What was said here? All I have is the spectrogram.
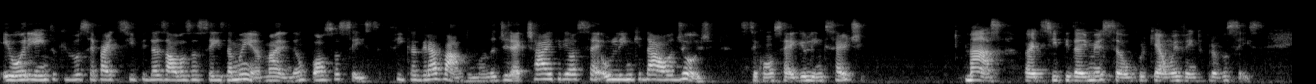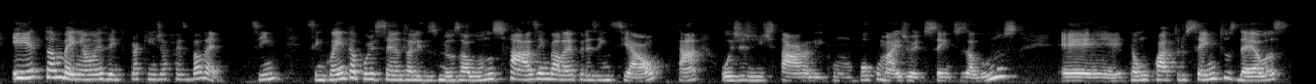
eu oriento que você participe das aulas às seis da manhã. Mari, não posso às seis. Fica gravado, manda direct. Ah, eu queria o link da aula de hoje. Você consegue o link certinho. Mas participe da imersão, porque é um evento para vocês. E também é um evento para quem já faz balé. Sim, 50% ali dos meus alunos fazem balé presencial, tá? Hoje a gente está ali com um pouco mais de 800 alunos, é, então 400 delas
